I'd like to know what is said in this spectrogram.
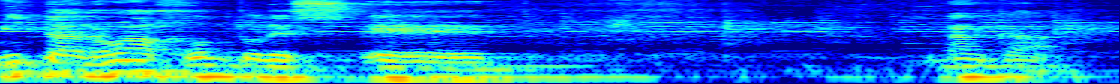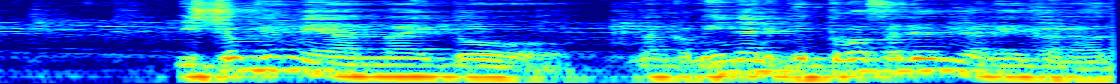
見たのは本当です、えーなんか一生懸命やんないとなんかみんなにぶっ飛ばされるんじゃねえかなっ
